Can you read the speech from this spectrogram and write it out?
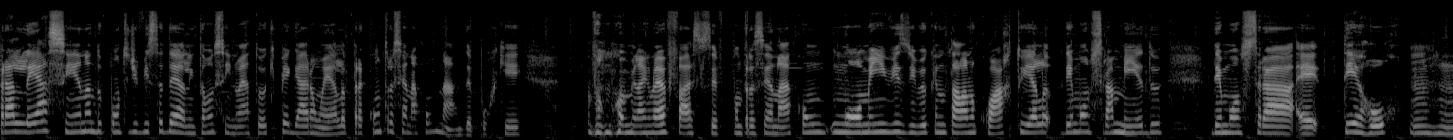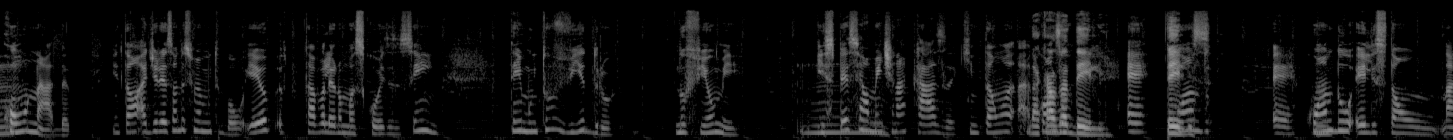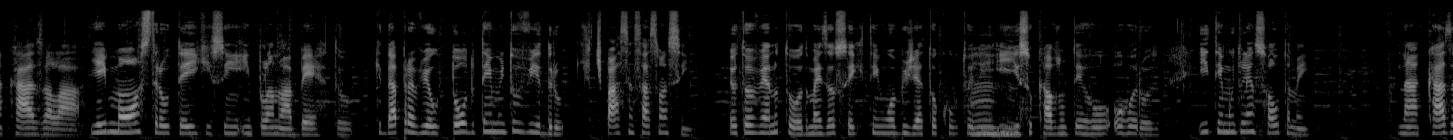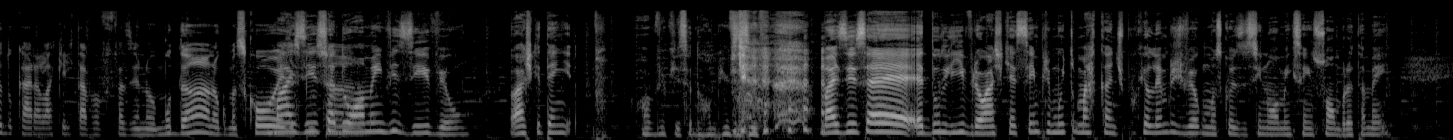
pra ler a cena do ponto de vista dela. Então assim, não é à toa que pegaram ela pra contracenar com nada, porque vamos combinar que não é fácil você contracenar com um homem invisível que não tá lá no quarto e ela demonstrar medo, demonstrar é, terror Uhum. com nada. Então a direção desse filme é muito boa. E eu, eu tava lendo umas coisas assim, tem muito vidro no filme, especialmente na casa, que então a- Da quando- casa dele. é deles. quando é quando eles estão na casa lá e aí mostra o take assim em plano aberto, que dá pra ver o todo, tem muito vidro, que te passa a sensação assim. Eu tô vendo todo, mas eu sei que tem um objeto oculto ali Uhum. e isso causa um terror horroroso. E tem muito lençol também. Na casa do cara lá que ele tava fazendo, mudando algumas coisas. Mas isso é do. Homem Invisível. Eu acho que tem. Óbvio que isso é do Homem Invisível. Mas isso é, é do livro. Eu acho que é sempre muito marcante. Porque eu lembro de ver algumas coisas assim no Homem Sem Sombra também.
